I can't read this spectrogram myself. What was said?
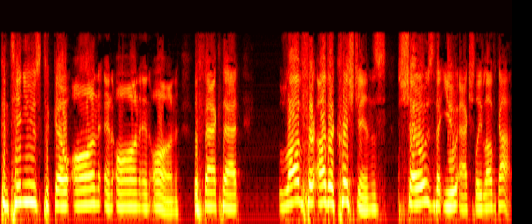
continues to go on and on and on. The fact that love for other Christians shows that you actually love God.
